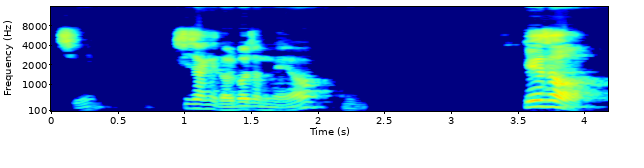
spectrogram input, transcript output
그치? 시장이 넓어졌네요. 음. 그래서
